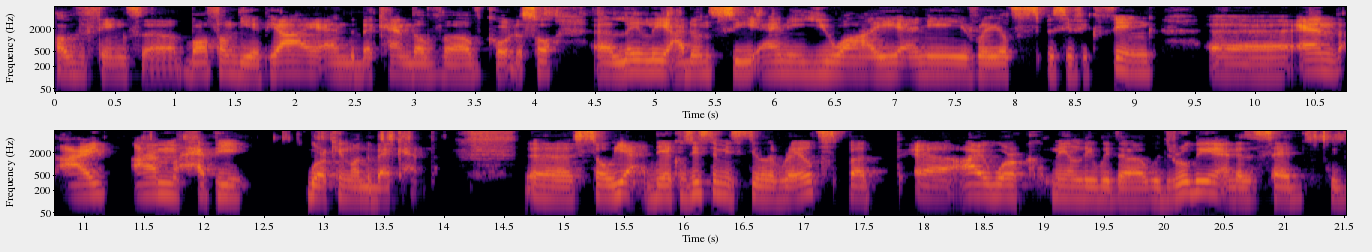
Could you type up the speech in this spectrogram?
of the things, uh, both on the API and the back end of, uh, of code. So uh, lately, I don't see any UI, any Rails specific thing, uh, and I I'm happy working on the back end. Uh, so yeah, the ecosystem is still Rails, but uh, I work mainly with with Ruby, and as I said, with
